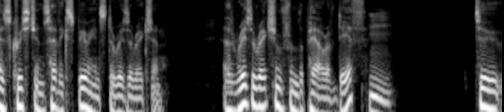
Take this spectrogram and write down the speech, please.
as Christians have experienced a resurrection. A resurrection from the power of death mm. to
